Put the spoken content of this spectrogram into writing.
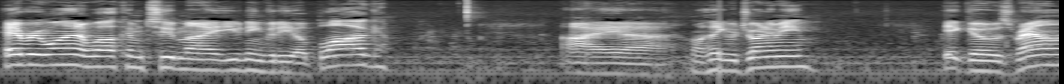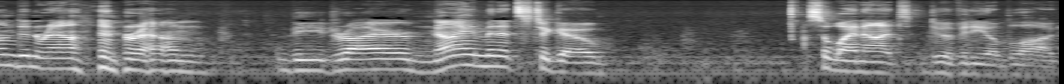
Hey everyone, and welcome to my evening video blog. I uh, want to thank you for joining me. It goes round and round and round the dryer, nine minutes to go. So why not do a video blog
